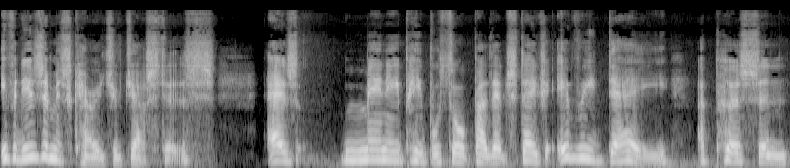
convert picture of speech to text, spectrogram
if it is a miscarriage of justice, as many people thought by that stage, every day a person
